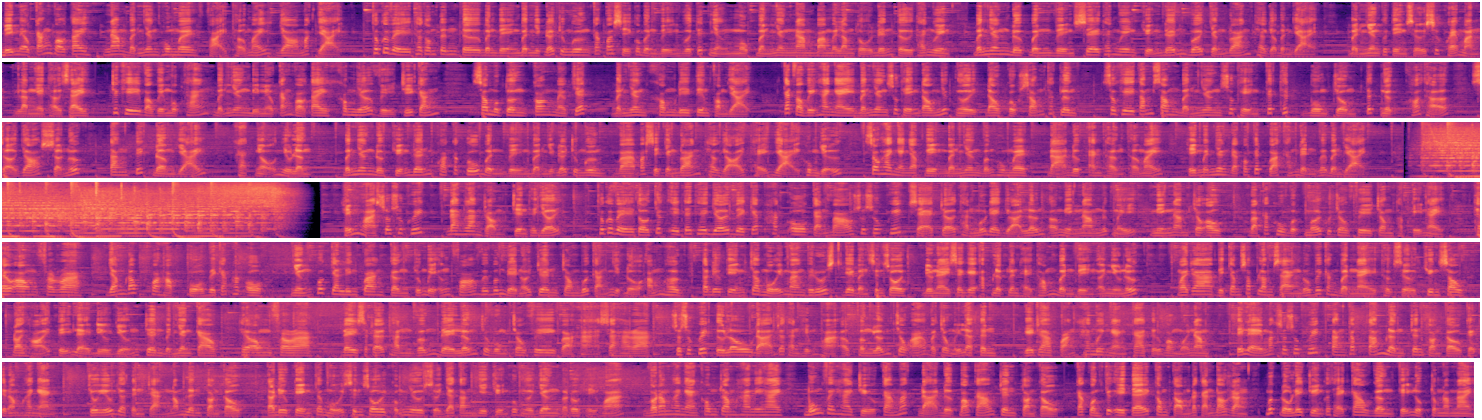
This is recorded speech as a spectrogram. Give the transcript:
Bị mèo cắn vào tay, nam bệnh nhân hôn mê phải thở máy do mắc dại. Thưa quý vị, theo thông tin từ Bệnh viện Bệnh nhiệt đới Trung ương, các bác sĩ của bệnh viện vừa tiếp nhận một bệnh nhân nam 35 tuổi đến từ Thái Nguyên. Bệnh nhân được bệnh viện C Thái Nguyên chuyển đến với chẩn đoán theo dõi bệnh dại. Bệnh nhân có tiền sử sức khỏe mạnh, làm nghề thợ xây. Trước khi vào viện một tháng, bệnh nhân bị mèo cắn vào tay, không nhớ vị trí cắn. Sau một tuần con mèo chết, bệnh nhân không đi tiêm phòng dại. Cách vào viện 2 ngày, bệnh nhân xuất hiện đau nhức người, đau cột sống thắt lưng. Sau khi tắm xong, bệnh nhân xuất hiện kích thích, buồn chồn, tức ngực, khó thở, sợ gió, sợ nước, tăng tiết đờm giải, khạc nhổ nhiều lần. Bệnh nhân được chuyển đến khoa cấp cứu bệnh viện Bệnh nhiệt đới Trung ương và bác sĩ chẩn đoán theo dõi thể dại hung dữ. Sau 2 ngày nhập viện, bệnh nhân vẫn hôn mê, đã được an thần thở máy. Hiện bệnh nhân đã có kết quả khẳng định với bệnh dại. Hiểm họa sốt xuất huyết đang lan rộng trên thế giới. Thưa quý vị, Tổ chức Y tế Thế giới WHO cảnh báo sốt xuất huyết sẽ trở thành mối đe dọa lớn ở miền Nam nước Mỹ, miền Nam châu Âu và các khu vực mới của châu Phi trong thập kỷ này. Theo ông Farah, giám đốc khoa học của WHO, những quốc gia liên quan cần chuẩn bị ứng phó với vấn đề nói trên trong bối cảnh nhiệt độ ấm hơn, tạo điều kiện cho mũi mang virus gây bệnh sinh sôi. Điều này sẽ gây áp lực lên hệ thống bệnh viện ở nhiều nước. Ngoài ra, việc chăm sóc lâm sàng đối với căn bệnh này thực sự chuyên sâu, đòi hỏi tỷ lệ điều dưỡng trên bệnh nhân cao. Theo ông Farah, đây sẽ trở thành vấn đề lớn cho vùng châu Phi và hạ Sahara. Sốt xuất huyết từ lâu đã trở thành hiểm họa ở phần lớn châu Á và châu Mỹ Latin, gây ra khoảng 20.000 ca tử vong mỗi năm. Tỷ lệ mắc sốt xuất huyết tăng gấp 8 lần trên toàn cầu kể từ năm 2000, chủ yếu do tình trạng nóng lên toàn cầu, tạo điều kiện cho mũi sinh sôi cũng như sự gia tăng di chuyển của người dân và đô thị hóa. Vào năm 2022, 4,2 triệu ca mắc đã được báo cáo trên toàn cầu. Các quan chức y tế công cộng đã cảnh báo rằng mức độ lây truyền có thể cao gần kỷ lục trong năm nay.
